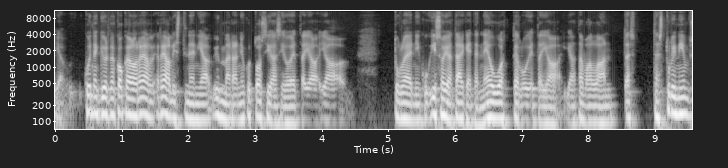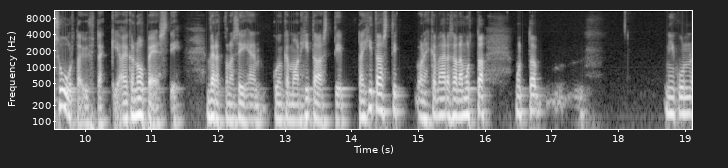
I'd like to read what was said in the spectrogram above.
Ja kuitenkin yritän koko ajan realistinen ja ymmärrän niin tosiasioita ja, ja tulee niin kuin isoja tärkeitä neuvotteluita ja, ja tavallaan tässä, tässä tuli niin suurta yhtäkkiä aika nopeasti verrattuna siihen, kuinka mä oon hitaasti, tai hitaasti on ehkä väärä sana, mutta, mutta niin kuin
